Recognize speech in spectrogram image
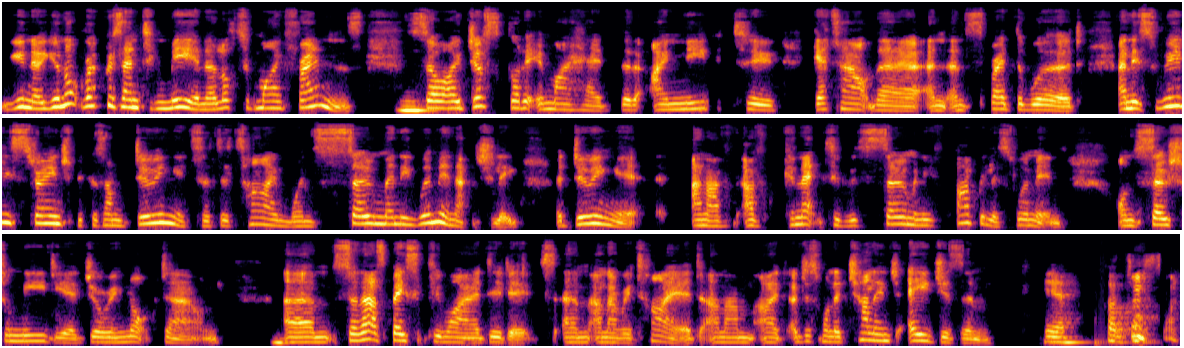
you know you're not representing me and a lot of my friends. Mm. so i just got it in my head that i need to get out there and, and spread the word. And it's really strange because i'm doing it at a time when so many women actually are doing it and I've, I've connected with so many fabulous women on social media during lockdown um, so that's basically why I did it, um, and I retired. And I'm, I, I just want to challenge ageism. Yeah, fantastic.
